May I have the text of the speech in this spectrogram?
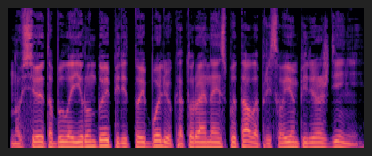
Но все это было ерундой перед той болью, которую она испытала при своем перерождении.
